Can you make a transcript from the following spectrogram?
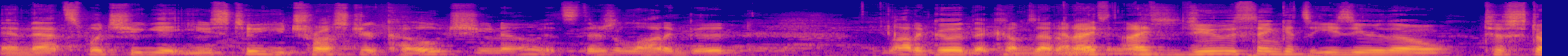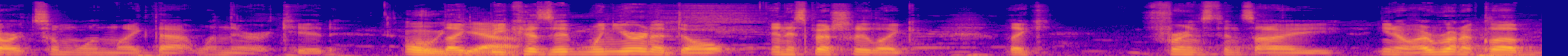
and that's what you get used to. You trust your coach. You know, it's there's a lot of good, a lot of good that comes out of it. And I, I do think it's easier though to start someone like that when they're a kid. Oh like yeah. because it, when you're an adult and especially like like for instance i you know i run a club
